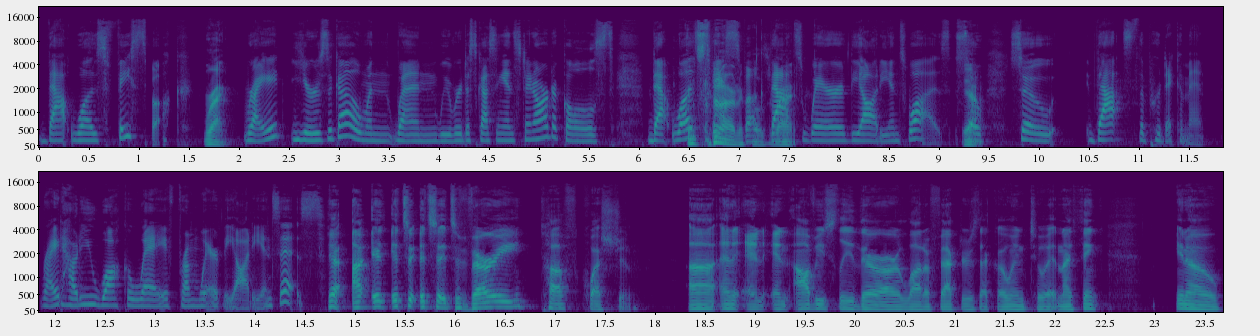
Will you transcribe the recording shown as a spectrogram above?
that was Facebook. Right. right years ago when when we were discussing instant articles that was Instant facebook articles, right. that's where the audience was so Yeah. so that's the predicament right how do you walk away from where the audience is Yeah, I, it, it's a, it's a, it's a very tough question, uh, and and and obviously there are a lot of factors that go into it, and I think, you know,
